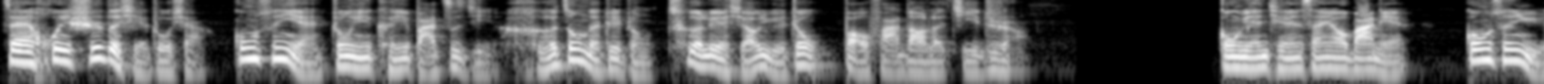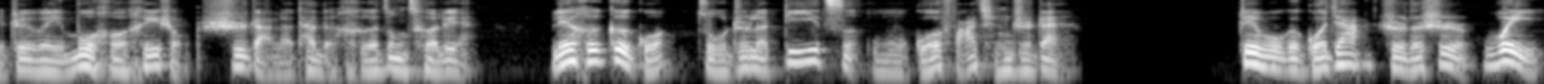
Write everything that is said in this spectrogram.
在惠施的协助下，公孙衍终于可以把自己合纵的这种策略小宇宙爆发到了极致。公元前三幺八年，公孙羽这位幕后黑手施展了他的合纵策略，联合各国组织了第一次五国伐秦之战。这五个国家指的是魏、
